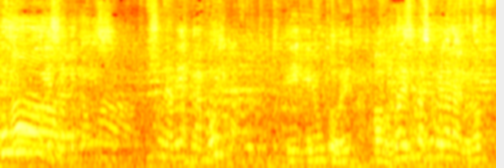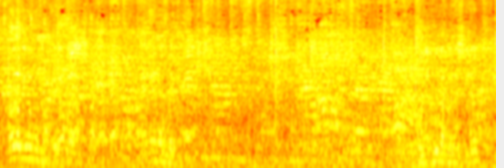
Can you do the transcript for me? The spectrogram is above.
¡Uy! Estrambólica eh, que me gustó, ¿eh? Vamos, 900 siempre gana algo, ¿no? No lo quiero mojar, pero para. Me mojé. Con el puta, pero si no.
